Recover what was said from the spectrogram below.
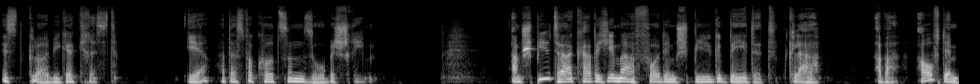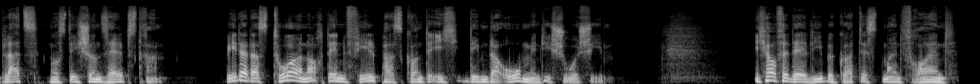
ist gläubiger Christ. Er hat das vor kurzem so beschrieben. Am Spieltag habe ich immer vor dem Spiel gebetet, klar. Aber auf dem Platz musste ich schon selbst dran. Weder das Tor noch den Fehlpass konnte ich dem da oben in die Schuhe schieben. Ich hoffe, der liebe Gott ist mein Freund.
